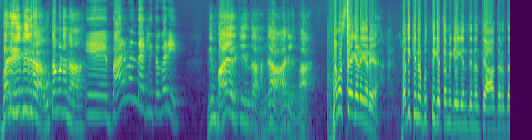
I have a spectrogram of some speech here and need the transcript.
ಬರ್ರಿ ಬೀಗ್ರ ಊಟ ಮಾಡೋಣ? ಏ ಬಾಳ್ ಮಂದಾಗ್ಲಿ ತಗೋರಿ. ನಿಮ್ಮ ಬಾಯಾರಿಕೆಯಿಂದ ಹಂಗ ಆಗ್ಲೇವಾ? ನಮಸ್ತೆ ಗೆಳೆಯರೇ. ಬದುಕಿನ ಬುತ್ತಿಗೆ ತಮಗೆ ಎಂದಿನಂತೆ ಆಧಾರದ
